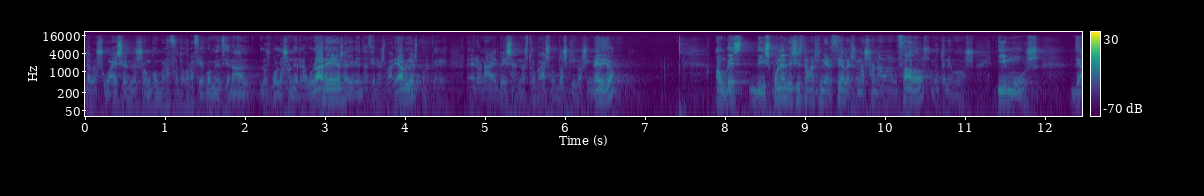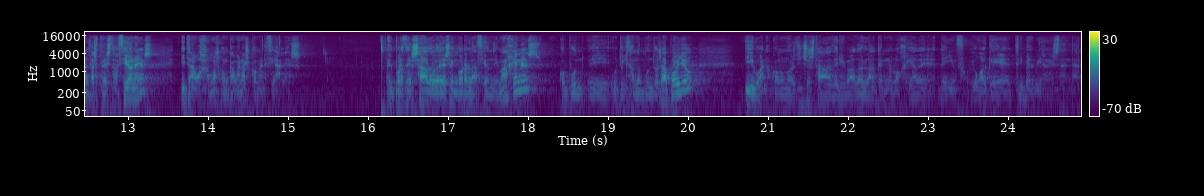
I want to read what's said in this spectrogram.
de los UAS no son como la fotografía convencional, los vuelos son irregulares, hay orientaciones variables, porque la aeronave pesa, en nuestro caso, dos kilos y medio. Aunque disponen de sistemas inerciales, no son avanzados, no tenemos IMUS de altas prestaciones y trabajamos con cámaras comerciales. El procesado es en correlación de imágenes, utilizando puntos de apoyo, y bueno, como hemos dicho, está derivado en la tecnología de, info, igual que Triple Business Center.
